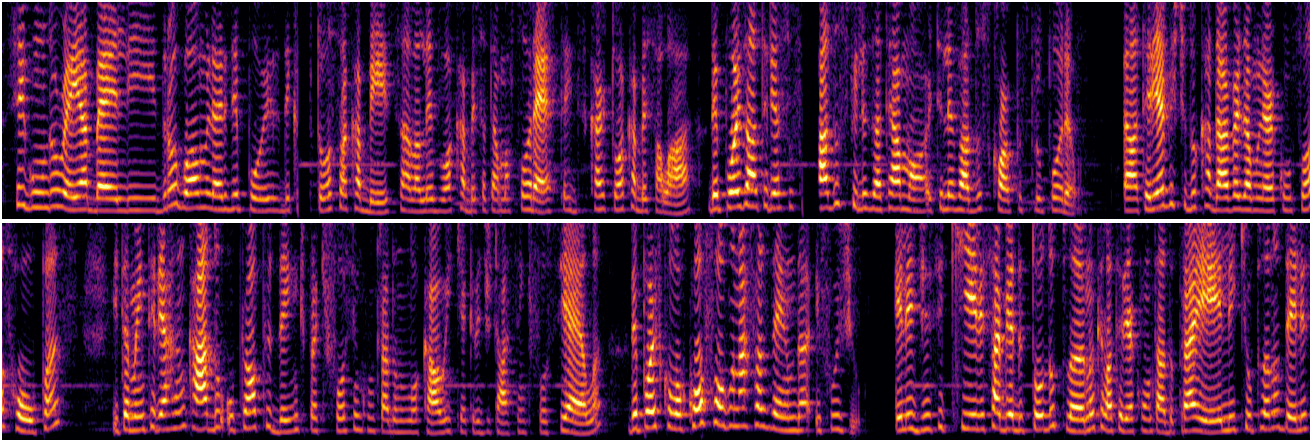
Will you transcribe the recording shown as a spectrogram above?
Segundo Ray, a Belle drogou a mulher e depois decapitou a sua cabeça. Ela levou a cabeça até uma floresta e descartou a cabeça lá. Depois, ela teria sufocado os filhos até a morte e levado os corpos para o porão. Ela teria vestido o cadáver da mulher com suas roupas e também teria arrancado o próprio dente para que fosse encontrado no local e que acreditassem que fosse ela. Depois, colocou fogo na fazenda e fugiu ele disse que ele sabia de todo o plano que ela teria contado para ele, que o plano deles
